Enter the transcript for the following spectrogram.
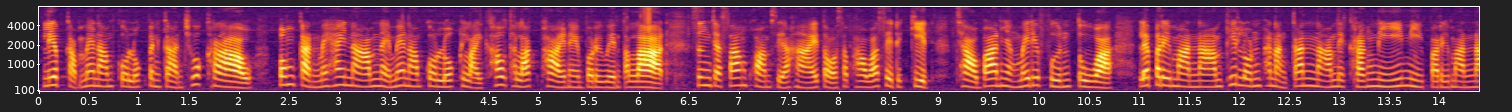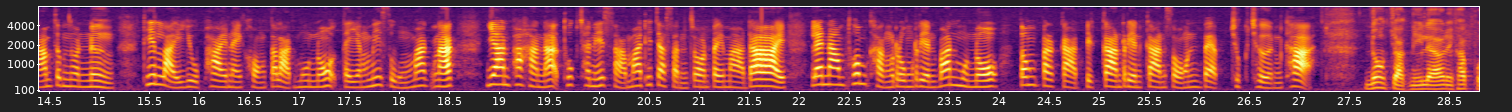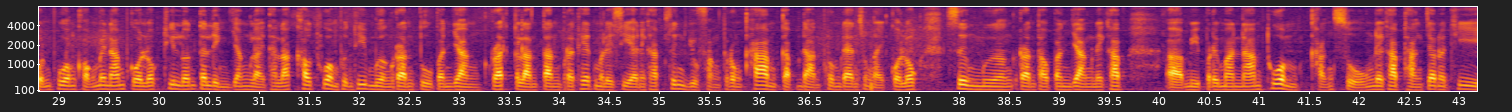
เรียบกับแม่น้ำโกลกเป็นการชั่วคราวป้องกันไม่ให้น้ำในแม่น้ำโกลกไหลเข้าทะลักภายในบริเวณตลาด ซึ่งจะสร้างความเสียหายต่อสภาวะเศรษฐกิจ ชาวบ้านยังไม่ได้ฟื้นตัว และปริมาณน้ำที่ล้นผนังกั้นน้ำในครั้งนี้มีปริมาณน้ำจำนวนหนึ่ง ที่ไหลอยู่ภายในของตลาดมูโนะแต่ยังไม่สูงมากนัก ยานพาหนะทุกชนิดสามารถที่จะสัญจรไปมาได้ และน้ำท่วมขังโรงเรียนบ้านมูโนะต้องประกาศปิดการเรียนการสอนแบบฉุกเฉินค่ะ นอกจากนี้แล้วนะครับผลพวงของแม่น้ำโกลกที่ล้นตลิ่งยังไหลทะลักเข้าท่วมพื้นที่เมืองรันตูปัญญัง รัฐกลันตันประเทศมาเลเซียนะครับซึ่งอยู่ฝั่งตรงข้ามกับด่านพรมแดนสุไหงโกลก ซึ่งเมืองรันเตาปัญญังนะครับมีปริมาณน้ำท่วมขังสูงนะครับทางเจ้าหน้าที่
